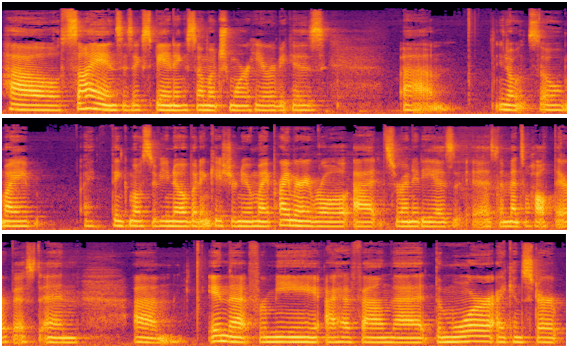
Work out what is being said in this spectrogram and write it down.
how science is expanding so much more here because, um, you know, so my I think most of you know, but in case you're new, my primary role at Serenity is as a mental health therapist, and um, in that, for me, I have found that the more I can start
